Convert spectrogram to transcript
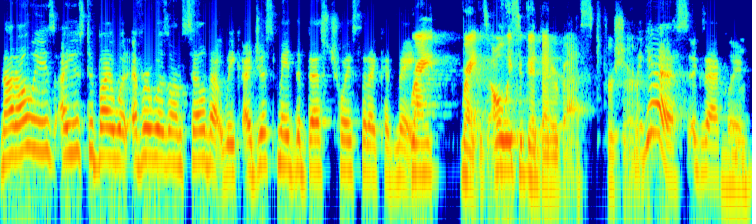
not always. I used to buy whatever was on sale that week. I just made the best choice that I could make. Right, right. It's always a good, better, best for sure. Yes, exactly. Mm-hmm.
